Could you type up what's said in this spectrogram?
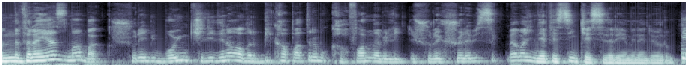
bilmem ne falan yazma bak şuraya bir boyun kilidini alır bir kapatır bu kafanla birlikte şurayı şöyle bir sıkmaya bak nefesin kesilir yemin ediyorum. Do.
